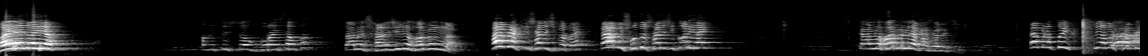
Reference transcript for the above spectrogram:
বাইরে বাইরা তোকে তুই চোখ গোড়াই চাও কা? তা আপনি সালিশি হবেন না। হ্যাঁ আমরা কি সালিশ করবে এ, আমি শুধু সালিশি করি হাই কেন হবেন না সালিশি। এবার তুই তুই আমার সামনে।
